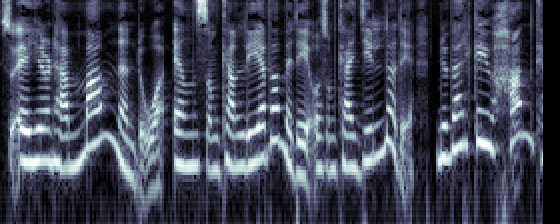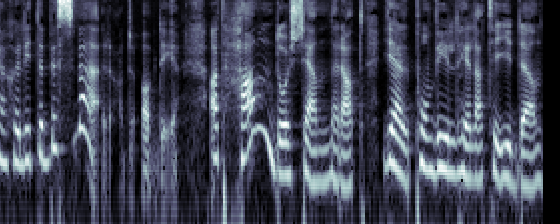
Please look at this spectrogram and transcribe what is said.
så är ju den här mannen då en som kan leva med det och som kan gilla det. Nu verkar ju han kanske lite besvärad av det. Att han då känner att hjälp, hon vill hela tiden,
